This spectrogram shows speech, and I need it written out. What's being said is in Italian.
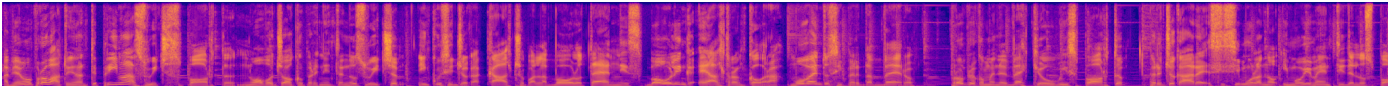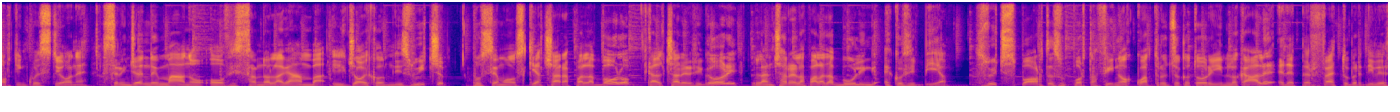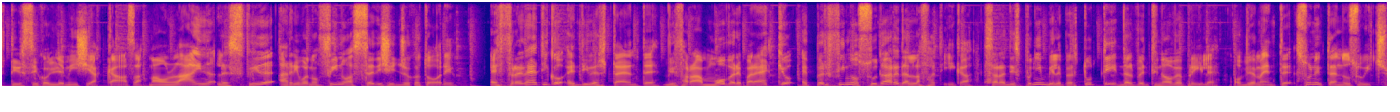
Abbiamo provato in anteprima Switch Sport, nuovo gioco per Nintendo Switch in cui si gioca a calcio, pallavolo, tennis, bowling e altro ancora, muovendosi per davvero. Proprio come nel vecchio Wii Sport, per giocare si simulano i movimenti dello sport in questione. Stringendo in mano o fissando alla gamba il Joy-Con di Switch, possiamo schiacciare a pallavolo, calciare i rigori, lanciare la palla da bowling e così via. Switch Sport supporta fino a 4 giocatori in locale ed è perfetto per divertirsi con gli amici a casa, ma online le sfide arrivano fino a 16 giocatori. È frenetico e divertente, vi farà muovere parecchio e perfino sudare dalla fatica. Sarà disponibile per tutti dal 29 aprile, ovviamente su Nintendo Switch.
